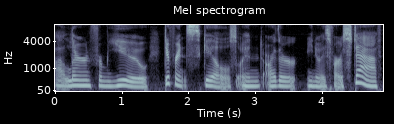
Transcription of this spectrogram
Uh, learn from you different skills and are there you know as far as staff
